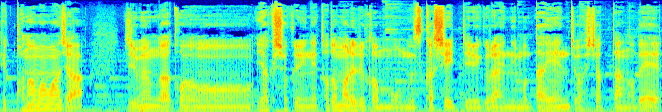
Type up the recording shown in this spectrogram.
でこのままじゃ自分がこの役職にねとどまれるかも難しいっていうぐらいにも大炎上しちゃったので、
